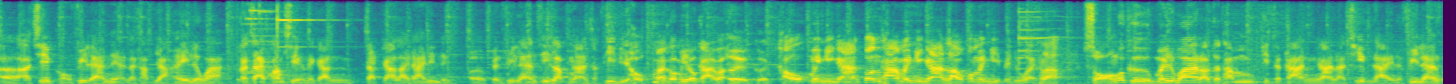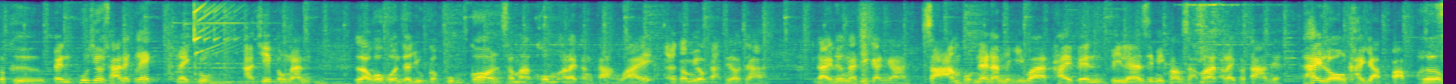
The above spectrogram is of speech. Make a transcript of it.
เอ่ออาชีพของฟรีแลนซ์เนี่ยนะครับอยากให้เรียกว่ากระจายความเสี่ยงในการจัดการรายได้นิดหนึ่งเออเป็นฟรีแลนซ์ที่รับงานจากที่เดียว มันก็มีโอกาสว่าเออเกิดเขาไม่มีงานต้นทางไม่มีงานเราก็ไม่มีไปด้วยครับ สองก็คือไม่ว่าเราจะทำกิจการงานอาชีพใดเนี่ยฟรีแลนซ์ก็คือเป็นผู้เชี่ยวชาญเล็ก ๆ ในกลุ่มอาชีพตรงนั้น เราก็ควรจะอยู่กับกลุ่มก้อนสมาคมอะไรต่างๆ ไว้อันก็มีโอกาสที่เราจะได้เรื่องหน้าที่การงาน 3 ผมแนะนำอย่างนี้ว่าใครเป็นฟรีแลนซ์ที่มีความสามารถอะไรก็ตามเนี่ยให้ลองขยับปรับเพิ่ม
